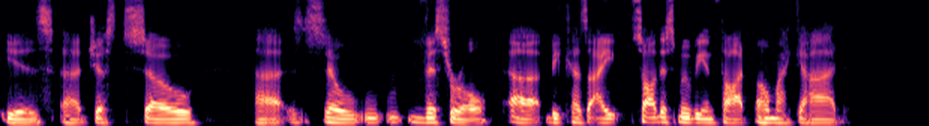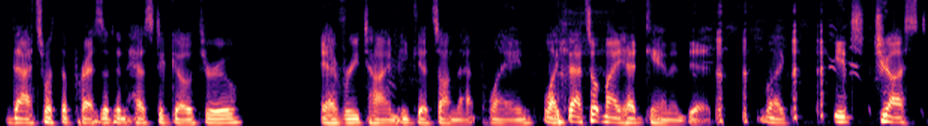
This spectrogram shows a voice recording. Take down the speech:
is uh, just so, uh, so visceral uh, because I saw this movie and thought, oh my God, that's what the president has to go through every time he gets on that plane. Like that's what my head headcanon did. Like it's just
